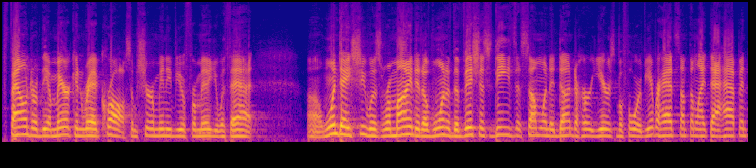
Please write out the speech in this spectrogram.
founder of the American Red Cross. I'm sure many of you are familiar with that. Uh, one day she was reminded of one of the vicious deeds that someone had done to her years before. Have you ever had something like that happen?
